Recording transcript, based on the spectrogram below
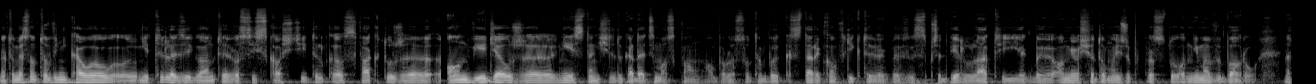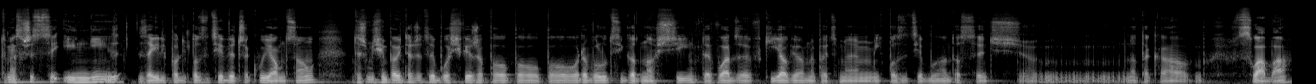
Natomiast no, to wynikało nie tyle z jego antyrosyjskości, tylko z faktu, że on wiedział, że nie jest w stanie się dogadać z Moskwą. Po prostu tam były stare konflikty jakby sprzed wielu lat i jakby on miał świadomość, że po prostu on nie ma wyboru. Natomiast wszyscy inni zajęli pozycję wyczekującą. Też musimy pamiętać, że to było świeżo po, po, po rewolucji godności. Te władze w Kijowie, one powiedzmy, ich pozycja była dosyć no taka słaba.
